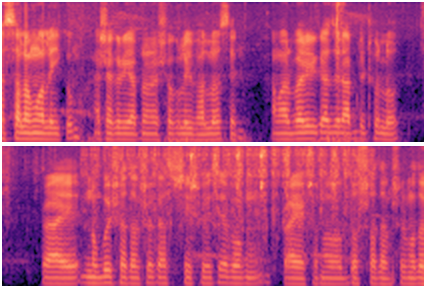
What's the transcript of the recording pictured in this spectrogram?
আসসালামু আলাইকুম। আশা করি আপনারা সকলেই ভালো আছেন। আমার বাড়ির কাজের আপডেট হলো, প্রায় নব্বই শতাংশ কাজ শেষ হয়েছে এবং প্রায় এখনও দশ শতাংশের মতো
